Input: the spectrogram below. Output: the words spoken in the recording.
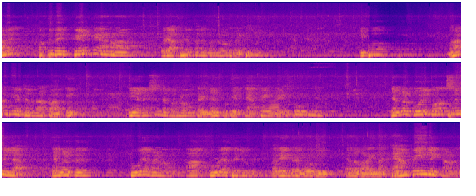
അവർ പത്ത് പേർ കേൾക്കുകയാണ് ആ ഒരു അഭ്യർത്ഥന മുന്നോട്ട് വയ്ക്കുന്നത്. ഇപ്പോ ഭാരതീയ ജനതാ പാർട്ടി ഈ ഇലക്ഷന്റെ ബഹളം കഴിഞ്ഞാൽ പുതിയ ക്യാമ്പയിനിലേക്ക് പോവുകയാണ് ഞങ്ങൾക്ക് ഒരു കുറച്ചിലുമില്ല. ഞങ്ങൾക്ക് കൂര വേണം ആ കൂര തരൂ നരേന്ദ്രമോദി എന്ന് പറയുന്ന ക്യാമ്പയിനിലേക്കാണ്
